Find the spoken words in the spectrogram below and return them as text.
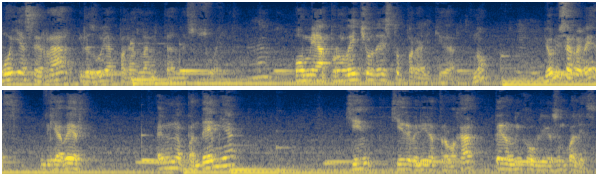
voy a cerrar y les voy a pagar la mitad de su sueldo. No. O me aprovecho de esto para liquidarlos, ¿no? Yo lo hice al revés. Dije, a ver, hay una pandemia, ¿quién quiere venir a trabajar? Pero mi única obligación, ¿cuál es?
